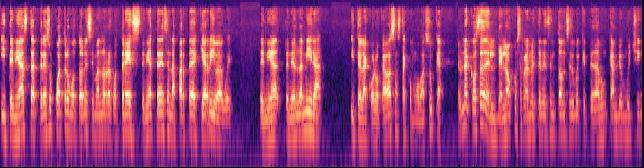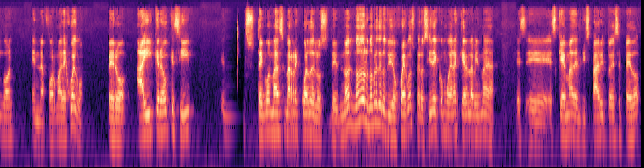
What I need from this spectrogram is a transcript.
y tenía hasta tres o cuatro botones, si mal no recuerdo, tres, tenía tres en la parte de aquí arriba, güey. Tenía, tenías la mira y te la colocabas hasta como bazooka. Era una cosa de, de locos realmente en ese entonces, güey, que te daba un cambio muy chingón en la forma de juego. Pero ahí creo que sí eh, tengo más, más recuerdo de los, de, no, no de los nombres de los videojuegos, pero sí de cómo eran, que era la misma es- eh, esquema del disparo y todo ese pedo.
